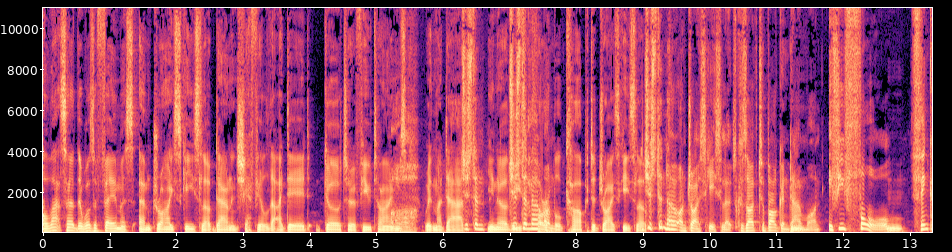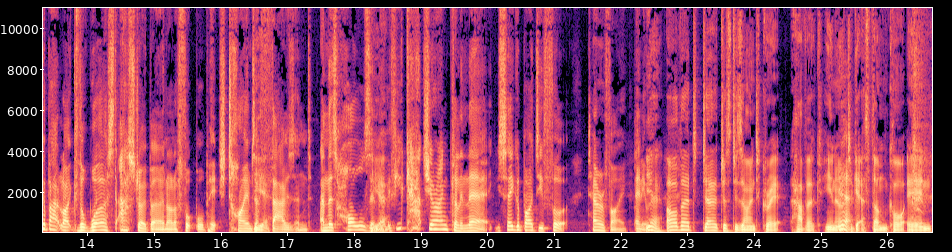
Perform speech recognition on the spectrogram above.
Oh, that's a, there was a famous um, dry ski slope down in Sheffield that I did go to a few times with my dad. Oh. Just an- you know just these a note on- horrible carpeted dry ski slopes. Just a note on dry ski slopes because I've tobogganed down one. If you fall, think about like the worst astro burn on a football pitch times a Yeah. thousand, and there's holes in Yeah. them. If you catch your ankle in there, you say goodbye to your foot. Terrifying. Anyway, Yeah. Oh, they're, they're just designed to create havoc, you know, Yeah. to get a thumb caught in,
